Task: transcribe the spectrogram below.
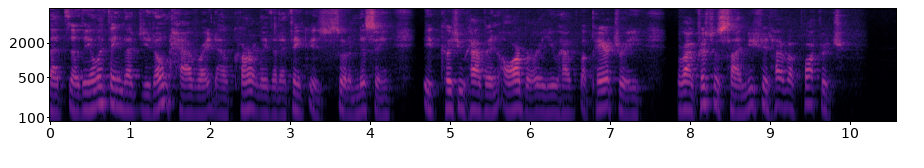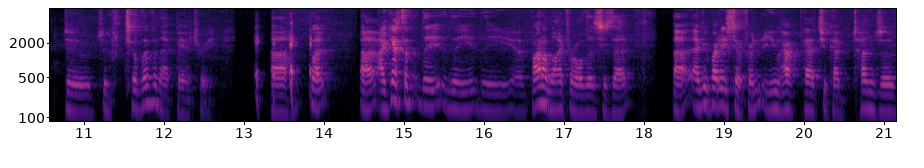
That uh, the only thing that you don't have right now currently that I think is sort of missing, because you have an arbor and you have a pear tree. Around Christmas time, you should have a partridge to to, to live in that pear tree. Uh, but uh, I guess the the the, the uh, bottom line for all this is that uh, everybody's different. You have pets. you've got tons of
